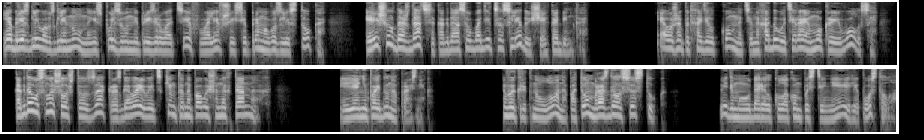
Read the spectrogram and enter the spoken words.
Я брезгливо взглянул на использованный презерватив, валявшийся прямо возле стока, и решил дождаться, когда освободится следующая кабинка. Я уже подходил к комнате, на ходу вытирая мокрые волосы, когда услышал, что Зак разговаривает с кем-то на повышенных тонах. «И я не пойду на праздник», — выкрикнул он, а потом раздался стук. Видимо, ударил кулаком по стене или по столу.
